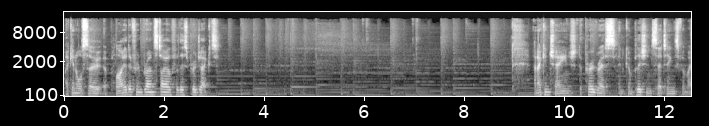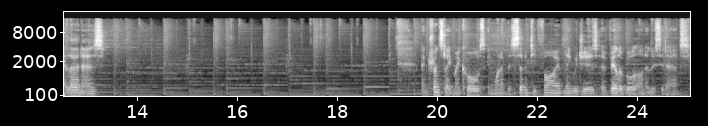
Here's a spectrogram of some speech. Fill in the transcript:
I can also apply a different brand style for this project. And I can change the progress and completion settings for my learners and translate my course in one of the 75 languages available on Elucidat.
